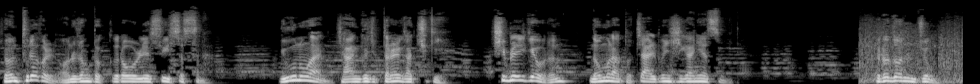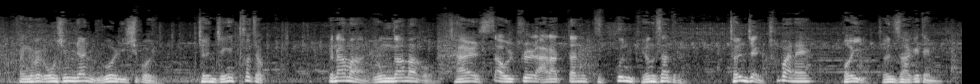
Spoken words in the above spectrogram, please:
전투력을 어느 정도 끌어올릴 수 있었으나 유능한 장교 집단을 갖추기에 11개월은 너무나도 짧은 시간이었습니다. 그러던 중 1950년 6월 25일 전쟁이 터졌고 그나마 용감하고 잘 싸울 줄 알았던 국군 병사들은 전쟁 초반에 거의 전사하게 됩니다.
